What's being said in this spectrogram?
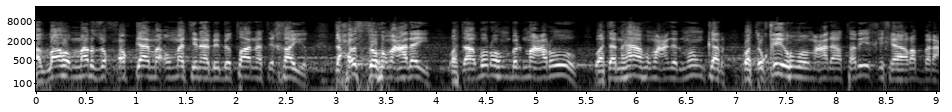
اللهم ارزق حكام أمتنا ببطانة خير. تحثهم عليه وتأمرهم بالمعروف وتنهاهم عن المنكر وتقيهم على طريقك يا رب العالمين.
